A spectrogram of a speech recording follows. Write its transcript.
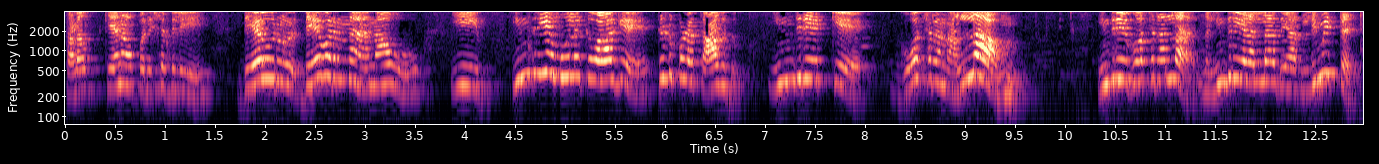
ತಳಕೇನ ಉಪನಿಷದಲ್ಲಿ ದೇವರು ದೇವರನ್ನ ನಾವು ಈ ಇಂದ್ರಿಯ ಮೂಲಕವಾಗಿ ತಿಳ್ಕೊಳಕ್ಕಾಗದು ಇಂದ್ರಿಯಕ್ಕೆ ಗೋಚರನಲ್ಲ ಅವನು. ಇಂದ್ರಿಯ ಗೋಚರ ಅಲ್ಲ ಇಂದ್ರಿಯ ಅಲ್ಲ they are limited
